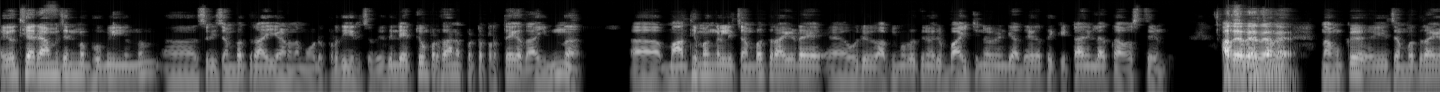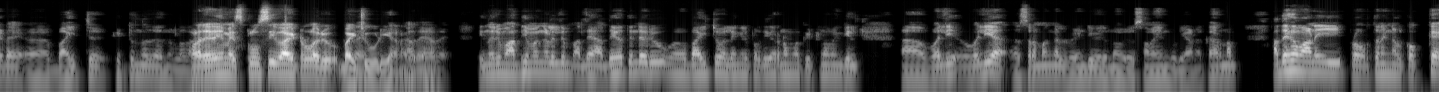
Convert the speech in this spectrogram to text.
അയോധ്യ രാമജന്മഭൂമിയിൽ നിന്നും ആ, ശ്രീ ചമ്പത് റായിയാണ് നമ്മോട് പ്രതികരിച്ചത് ഇതിൻ്റെ ഏറ്റവും പ്രധാനപ്പെട്ട പ്രത്യേകത ഇന്ന് ആ, മാധ്യമങ്ങളിൽ ചമ്പത് റായിയുടെ ഒരു അഭിമുഖത്തിനോ ഒരു ബൈറ്റിനോ വേണ്ടി അദ്ദേഹത്തെ കിട്ടാനില്ലാത്ത അവസ്ഥയുണ്ട്. അതെ അതെ അതെ നമുക്ക് ഈ ചമ്പത് റായിയുടെ ബൈറ്റ് കിട്ടുന്നത് എന്നുള്ളതാണ്. വളരെയധികം എക്സ്ക്ലൂസീവ് ആയിട്ടുള്ള ഒരു ബൈറ്റ് കൂടിയാണ്. അതെ അതെ. ഇന്നൊരു മാധ്യമങ്ങളിലും അല്ലെ അദ്ദേഹത്തിന്റെ ഒരു ബൈറ്റോ അല്ലെങ്കിൽ പ്രതികരണമോ കിട്ടണമെങ്കിൽ വലിയ വലിയ ശ്രമങ്ങൾ വേണ്ടി വരുന്ന ഒരു സമയം കൂടിയാണ്. കാരണം അദ്ദേഹമാണ് ഈ പ്രവർത്തനങ്ങൾക്കൊക്കെ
